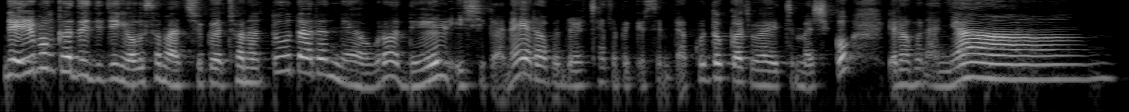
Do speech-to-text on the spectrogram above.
네, 1번 카드 reading 여기서 마치고 저는 또 다른 내용으로 내일 이 시간에 여러분들을 찾아뵙겠습니다. 구독과 좋아요 잊지 마시고 여러분 안녕.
